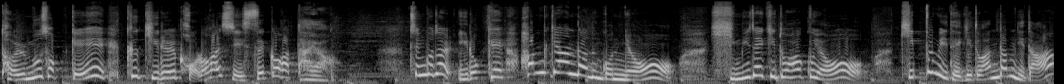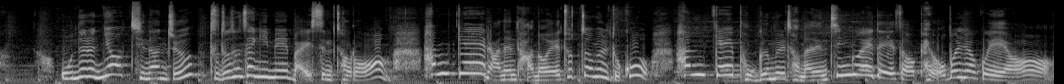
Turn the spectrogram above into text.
덜 무섭게 그 길을 걸어갈 수 있을 것 같아요. 친구들, 이렇게 함께 한다는 건요, 힘이 되기도 하고요, 기쁨이 되기도 한답니다. 오늘은요, 지난주 두두 선생님의 말씀처럼 함께라는 단어에 초점을 두고 함께 복음을 전하는 친구에 대해서 배워보려고 해요.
